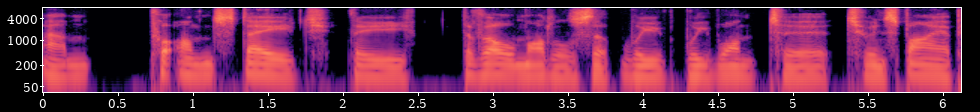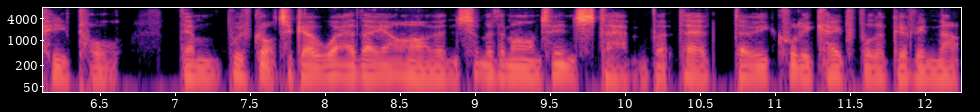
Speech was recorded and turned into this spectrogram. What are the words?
um, put on stage the the role models that we we want to to inspire people then we've got to go where they are, and some of them aren't in STEM, but they're they're equally capable of giving that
